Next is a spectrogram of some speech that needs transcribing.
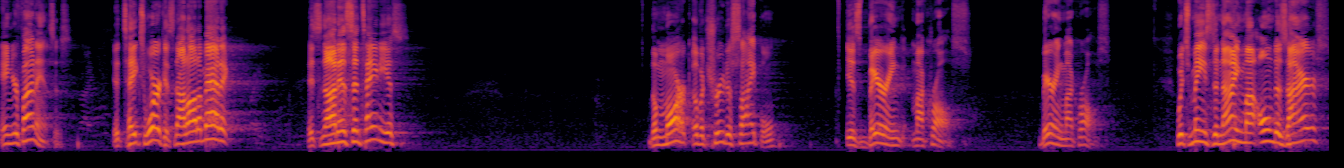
in your finances. It takes work, it's not automatic. It's not instantaneous. The mark of a true disciple is bearing my cross. Bearing my cross, which means denying my own desires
